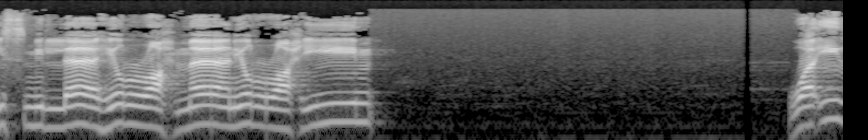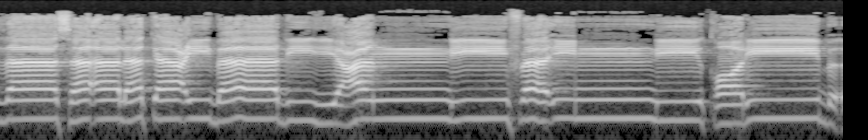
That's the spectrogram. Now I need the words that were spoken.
بسم الله الرحمن الرحيم واذا سالك عبادي عني فاني قريب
